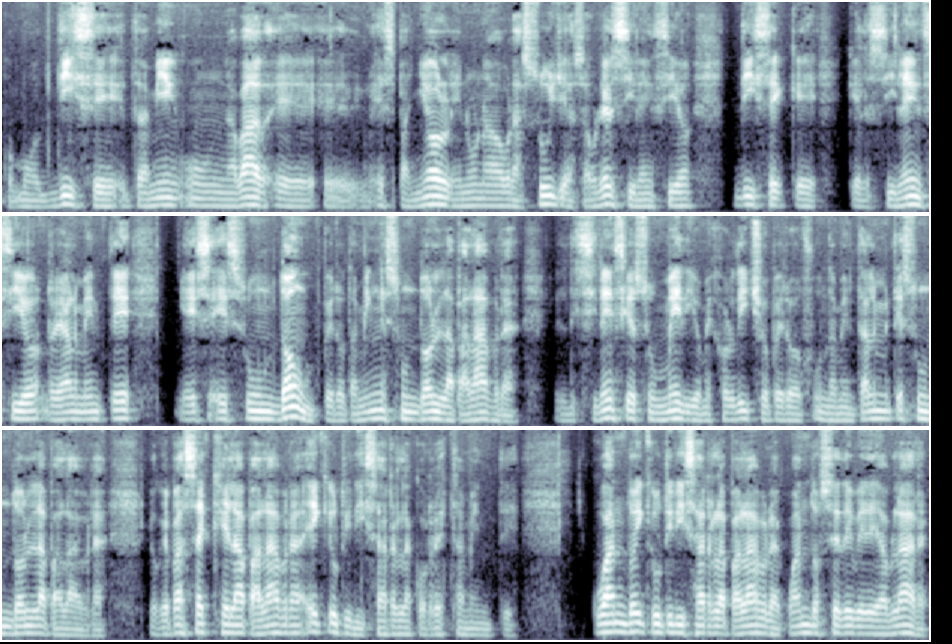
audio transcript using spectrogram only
como dice también un abad eh, eh, español en una obra suya sobre el silencio, dice que, el silencio realmente es, es, un don, pero también es un don la palabra. El silencio es un medio, mejor dicho, pero fundamentalmente es un don la palabra. Lo que pasa es que la palabra hay que utilizarla correctamente cuándo hay que utilizar la palabra, cuándo se debe de hablar,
